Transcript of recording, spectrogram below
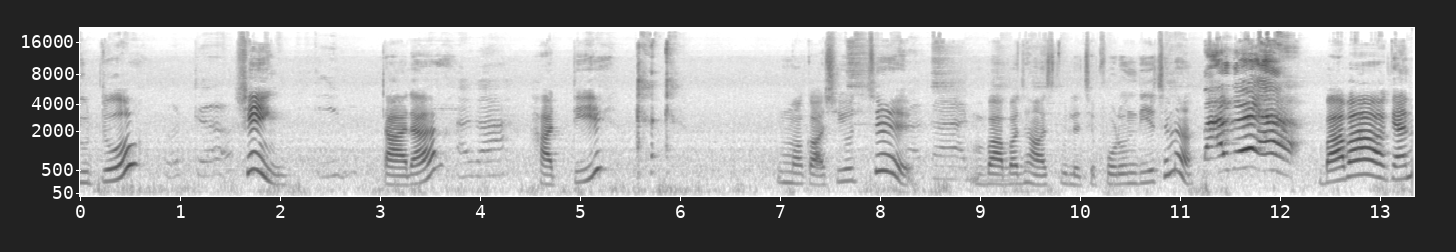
দুটো সিং তারা হাট্টি উমা কাশি হচ্ছে বাবা ঝাঁস তুলেছে ফোড়ন দিয়েছে না? বাবা! কেন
